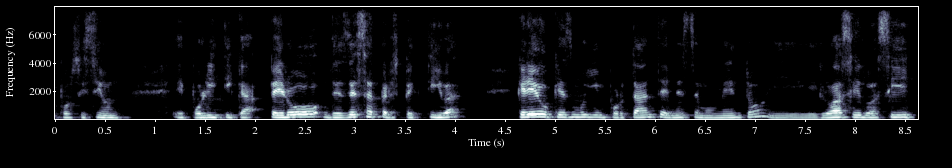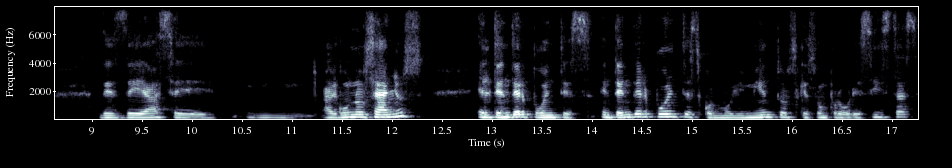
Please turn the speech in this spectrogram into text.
posición eh, política, pero desde esa perspectiva creo que es muy importante en este momento y lo ha sido así desde hace mm, algunos años, el tender puentes, entender puentes con movimientos que son progresistas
